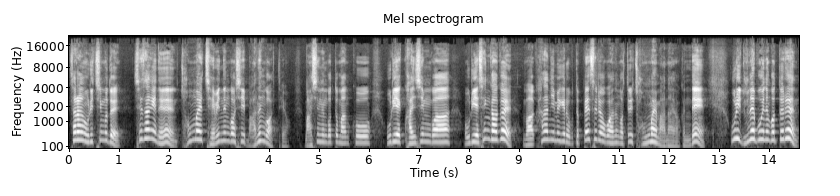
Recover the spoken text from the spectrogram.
사랑하는 우리 친구들, 세상에는 정말 재밌는 것이 많은 것 같아요. 맛있는 것도 많고 우리의 관심과 우리의 생각을 막 하나님에게로부터 뺏으려고 하는 것들이 정말 많아요. 근데 우리 눈에 보이는 것들은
